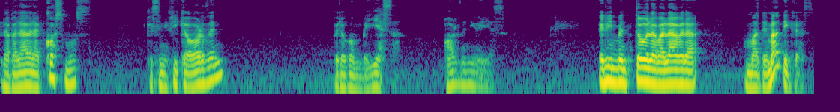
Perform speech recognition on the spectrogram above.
la palabra cosmos, que significa orden, pero con belleza, orden y belleza. Él inventó la palabra matemáticas,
